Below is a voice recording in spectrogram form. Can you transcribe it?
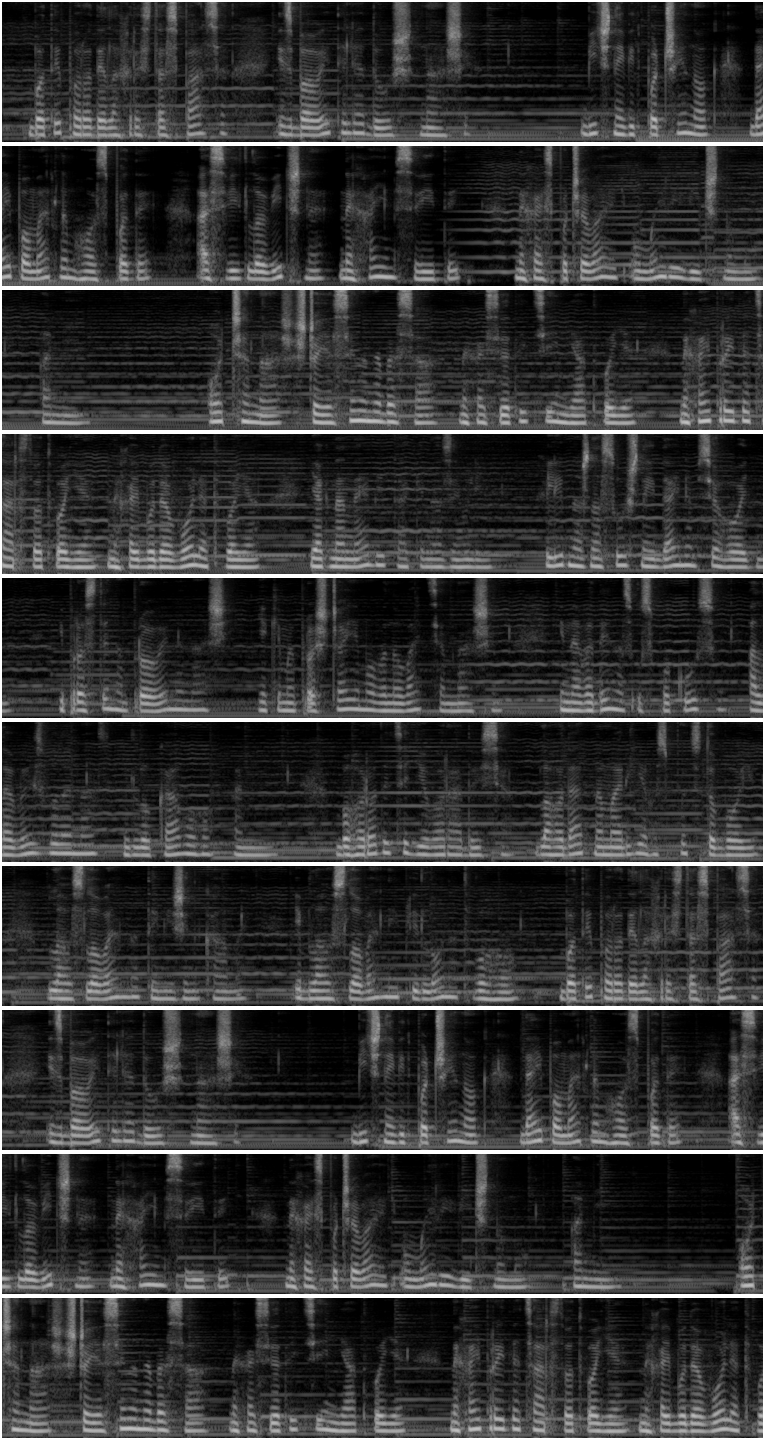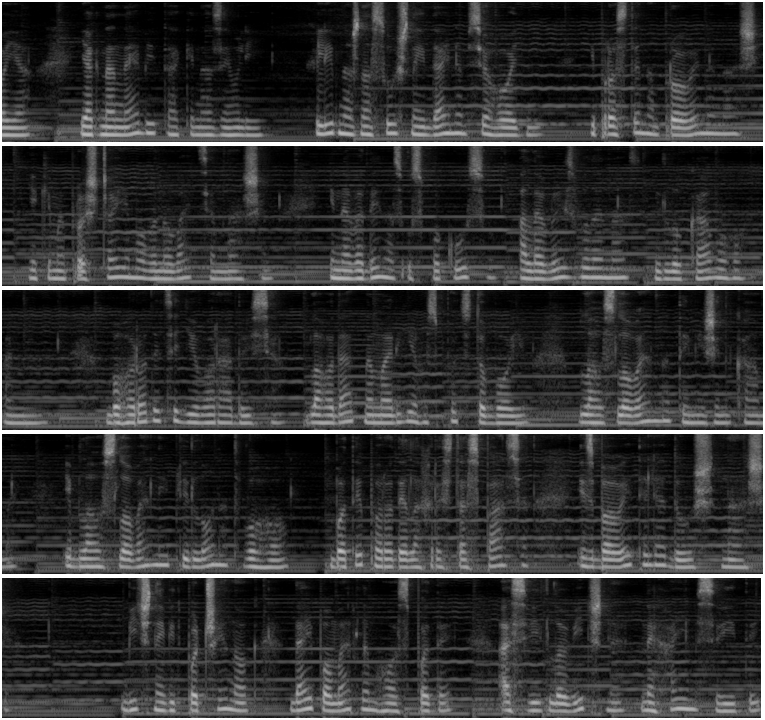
бо Ти породила Христа Спаса і Збавителя душ наших. Вічний відпочинок дай померлим Господи, а світло вічне нехай їм світить, нехай спочивають у мирі вічному. Амінь. Отче наш, що єси на небесах, нехай святиться ім'я Твоє, нехай прийде царство Твоє, нехай буде воля Твоя, як на небі, так і на землі. Хліб наш насушний дай нам сьогодні, і прости нам провини наші, які ми прощаємо винуватцям нашим, і не веди нас у спокусу, але визволи нас від лукавого. Амінь. Богородице Діво, радуйся, благодатна Марія, Господь з тобою, благословенна ти між жінками, і благословенний плід лона Твого, бо Ти породила Христа Спаса і Збавителя душ наших. Вічний відпочинок дай померлим Господи, а світло вічне нехай їм світить, нехай спочивають у мирі вічному. Амінь. Отче наш, що єси на небесах, нехай святиться ім'я Твоє, нехай прийде царство Твоє, нехай буде воля Твоя, як на небі, так і на землі. Хліб наш насушний дай нам сьогодні, і прости нам провини наші, які ми прощаємо винуватцям нашим, і не веди нас у спокусу, але визволи нас від лукавого. Амінь. Богородице Діво, радуйся, благодатна Марія, Господь з тобою благословенна ти між жінками, і благословенний плід лона Твого, бо Ти породила Христа Спаса і Збавителя душ наших. Вічний відпочинок дай померлим Господи, а світло вічне нехай їм світить,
